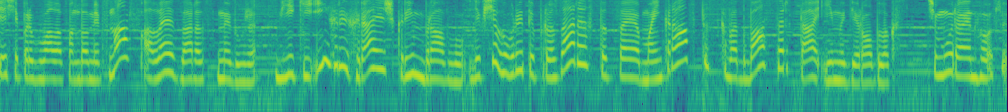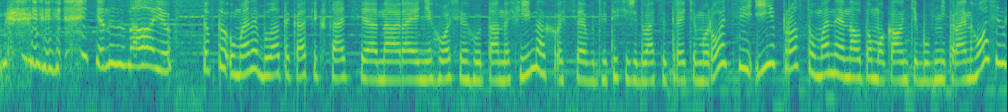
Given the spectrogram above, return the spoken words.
я ще перебувала в фандомі FNAF, але зараз не дуже. В які ігри граєш крім Бравлу? Якщо говорити про зараз, то це Майнкрафт, Сквадбастер та іноді Роблокс. Чому Райан Гослінг? Я не знаю. Тобто у мене була така фіксація на Райані Гослінгу та на фільмах, ось це в 2023 році. І просто у мене на одному аккаунті був нік Райан Гослінг,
